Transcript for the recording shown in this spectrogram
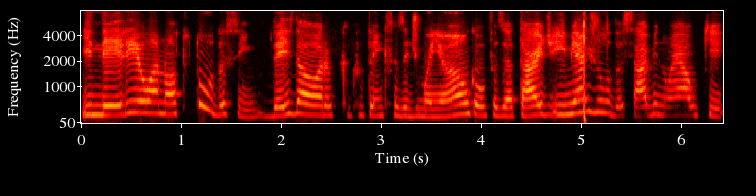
e nele eu anoto tudo, assim, desde a hora que eu tenho que fazer de manhã, o que eu vou fazer à tarde, e me ajuda, sabe? Não é algo que,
